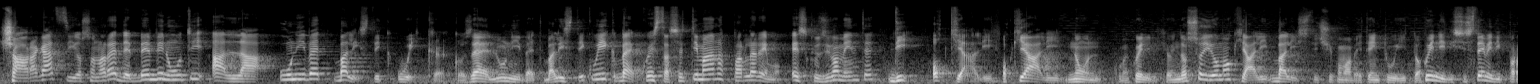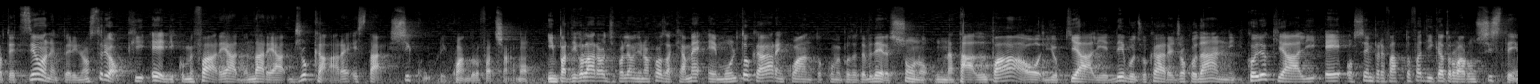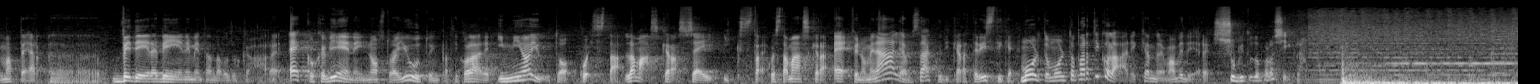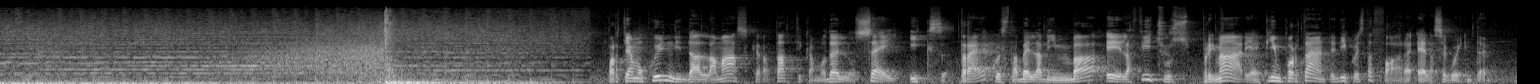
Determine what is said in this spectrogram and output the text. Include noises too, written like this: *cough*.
Ciao ragazzi, io sono Red e benvenuti alla Univet Ballistic Week. Cos'è l'Univet Ballistic Week? Beh, questa settimana parleremo esclusivamente di occhiali. Occhiali non come quelli che indosso io, ma occhiali balistici, come avete intuito. Quindi di sistemi di protezione per i nostri occhi e di come fare ad andare a giocare e stare sicuri quando lo facciamo. In particolare oggi parliamo di una cosa che a me è molto cara, in quanto, come potete vedere, sono una talpa, ho gli occhiali e devo giocare, gioco da anni con gli occhiali e ho sempre fatto fatica a trovare un un sistema per eh, vedere bene mentre andavo a giocare. Ecco che viene in nostro aiuto, in particolare in mio aiuto, questa, la maschera 6X3. Questa maschera è fenomenale, ha un sacco di caratteristiche molto molto particolari che andremo a vedere subito dopo la sigla. Partiamo quindi dalla maschera tattica modello 6X3, questa bella bimba, e la features primaria e più importante di questo affare è la seguente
